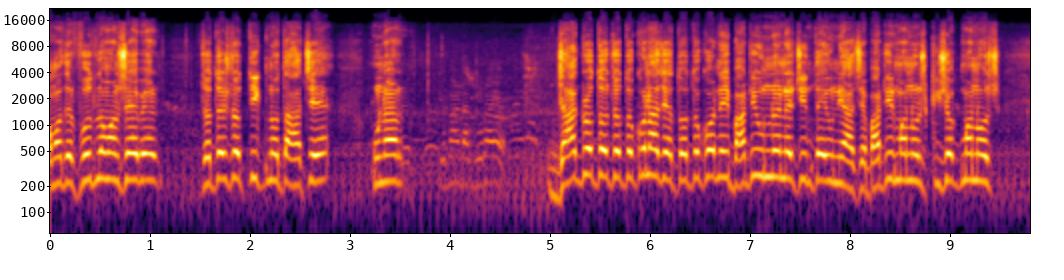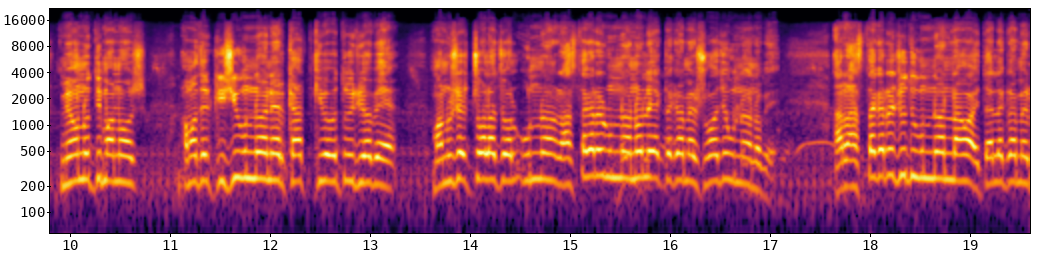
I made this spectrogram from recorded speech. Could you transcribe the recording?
আমাদের ফজলুমান সাহেবের যথেষ্ট তীক্ষ্ণতা আছে। ওনার জাগ্রত যতক্ষণ আছে, ততক্ষণ এই বাটি উন্নয়নের চিন্তায় উনি আছে। বাটির মানুষ, কৃষক মানুষ, মেহনতি মানুষ, আমাদের কৃষি উন্নয়নের খাত কীভাবে তৈরি হবে? মানুষের চলাচল উন্নয়ন, রাস্তাঘাটের উন্নয়ন হলে একটা গ্রামের সহজে উন্নয়ন হবে। আর রাস্তাঘাটে যদি উন্নয়ন না হয়, তাহলে গ্রামের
